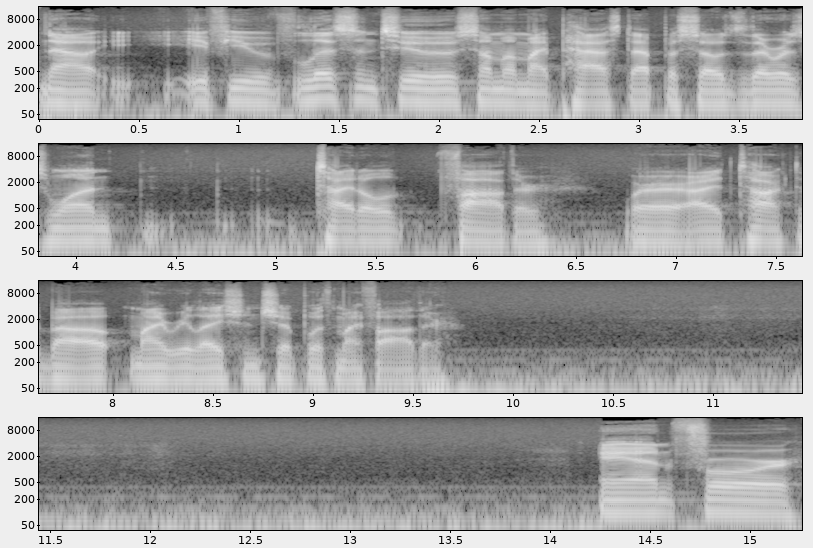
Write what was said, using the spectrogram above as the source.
Now, if you've listened to some of my past episodes, there was one titled Father, where I talked about my relationship with my father. And for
